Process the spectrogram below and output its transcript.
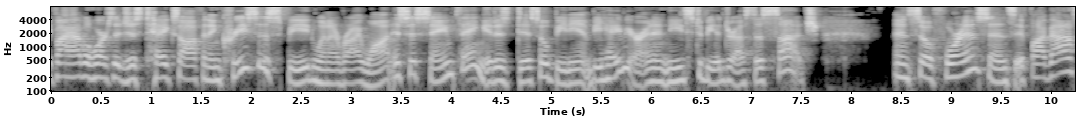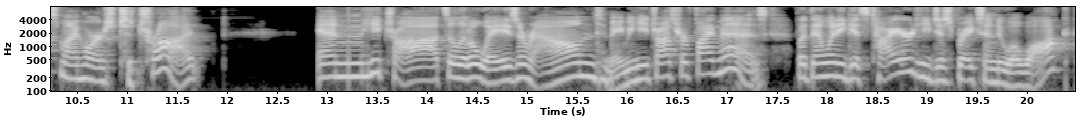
If I have a horse that just takes off and increases speed whenever I want, it's the same thing. It is disobedient behavior and it needs to be addressed as such. And so, for instance, if I've asked my horse to trot, and he trots a little ways around. Maybe he trots for five minutes, but then when he gets tired, he just breaks into a walk.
